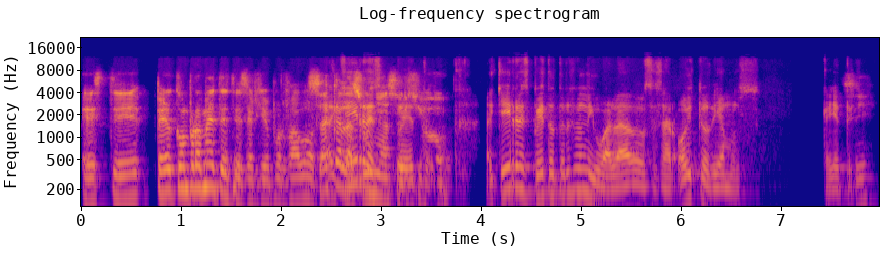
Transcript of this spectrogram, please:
Este, pero comprométete, Sergio, por favor. Saca las uñas, Sergio. Aquí hay respeto, tú eres un igualado, César. Hoy te odiamos. Cállate. Sí.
